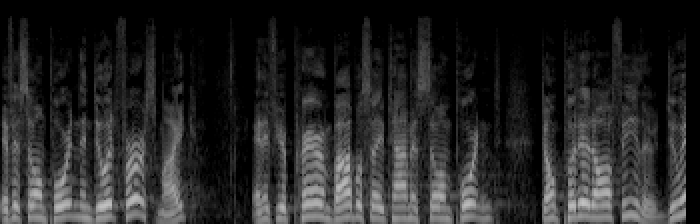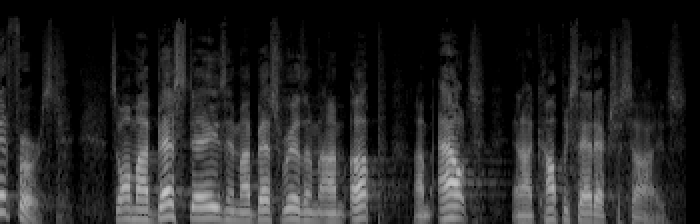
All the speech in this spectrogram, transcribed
if it's so important, then do it first, Mike. And if your prayer and Bible study time is so important, don't put it off either. Do it first. So on my best days and my best rhythm, I'm up, I'm out, and I accomplish that exercise.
